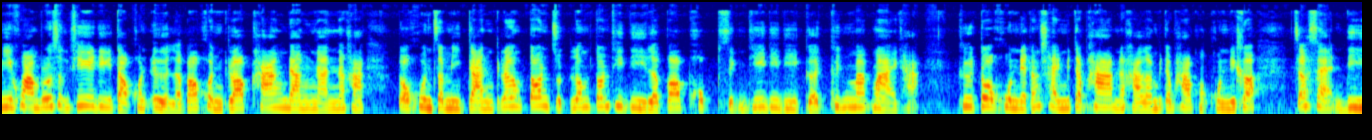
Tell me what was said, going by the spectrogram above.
มีความรู้สึกที่ดีต่อคนอื่น แล้วก็คนรอบข้างดังนั้นนะคะ ตัวคุณจะมีการเริ่มต้นจุดเริ่มต้นที่ดี แล้วก็พบสิ่งที่ดีๆ เกิดขึ้นมากมายค่ะ คือตัวคุณเนี่ยต้องใช้มิตรภาพนะคะแล้วมิตรภาพของคุณนี่ก็จะแสนดี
